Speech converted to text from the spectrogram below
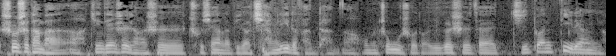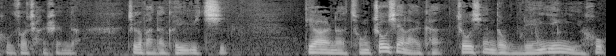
收市看盘啊，今天市场是出现了比较强力的反弹啊。我们中午说到，一个是在极端地量以后所产生的这个反弹可以预期。第二呢，从周线来看，周线的五连阴以后，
